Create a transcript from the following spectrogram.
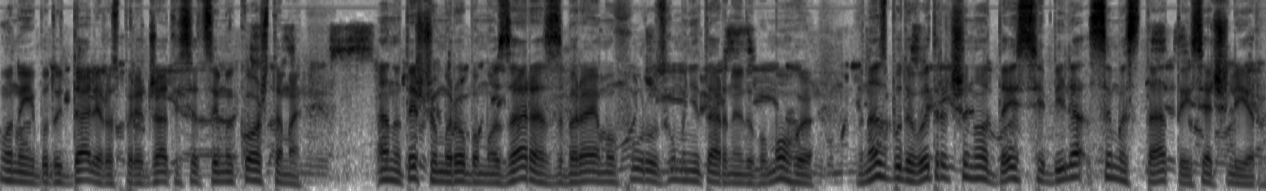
Вони і будуть далі розпоряджатися цими коштами. А на те, що ми робимо зараз, збираємо фуру з гуманітарною допомогою. В нас буде витрачено десь біля 700 тисяч лір.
